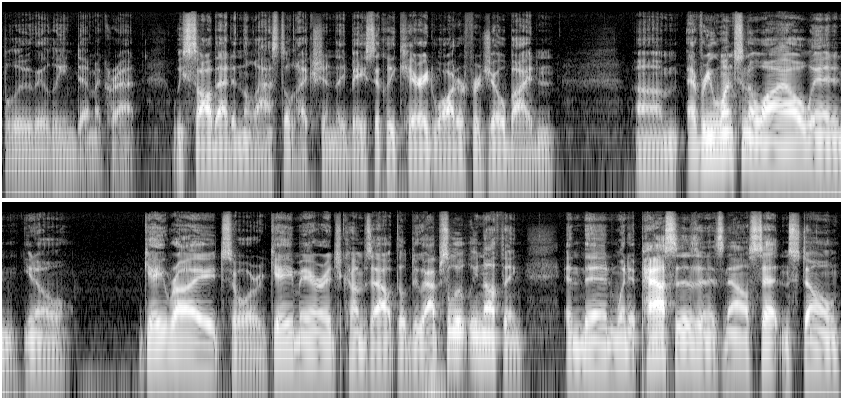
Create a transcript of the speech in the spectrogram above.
blue, they lean Democrat. We saw that in the last election. They basically carried water for Joe Biden. Um, every once in a while, when, you know, gay rights or gay marriage comes out, they'll do absolutely nothing. And then when it passes and it's now set in stone,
